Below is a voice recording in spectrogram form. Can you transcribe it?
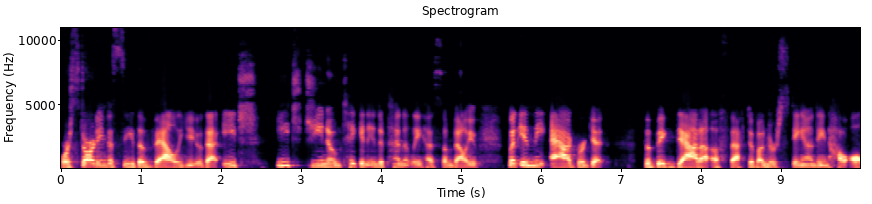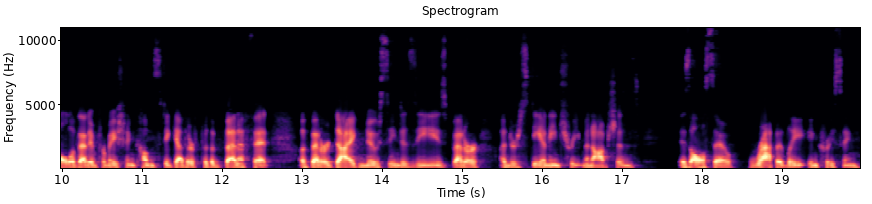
We're starting to see the value that each, each genome taken independently has some value, but in the aggregate, the big data effect of understanding how all of that information comes together for the benefit of better diagnosing disease, better understanding treatment options is also rapidly increasing.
